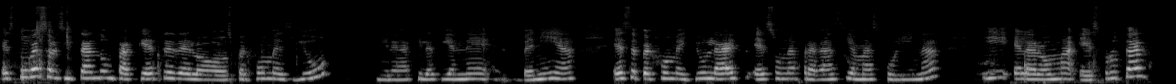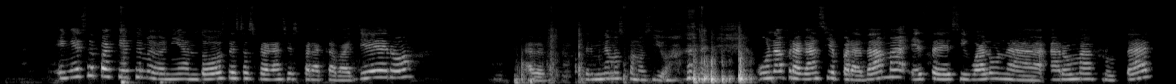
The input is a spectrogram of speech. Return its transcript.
Estuve solicitando un paquete de los perfumes You. Miren, aquí les viene, venía. Ese perfume You Life es una fragancia masculina y el aroma es brutal. En ese paquete me venían dos de estas fragancias para caballero. A ver, terminemos con los You. una fragancia para dama. Esta es igual una aroma frutal.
